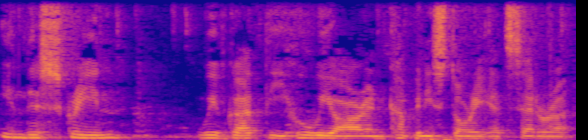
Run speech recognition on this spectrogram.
in this screen. We've got the who we are and company story, etc.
